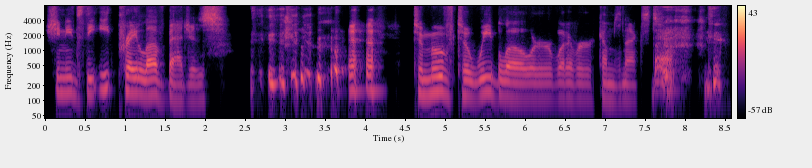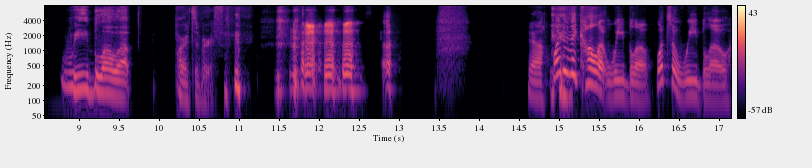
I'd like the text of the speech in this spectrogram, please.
she needs the eat, pray, love badges to move to We Blow or whatever comes next. we blow up parts of Earth. Yeah. Why do they call it Webelo? What's a Webelo?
